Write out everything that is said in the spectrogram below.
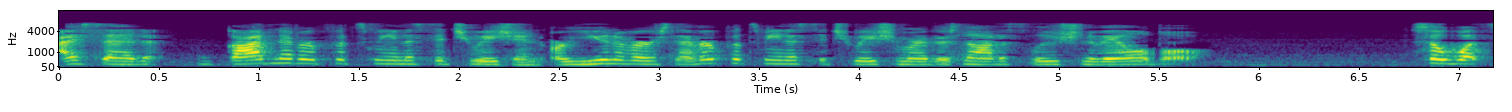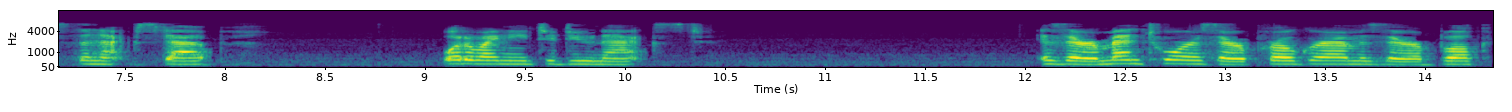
I said, God never puts me in a situation, or universe never puts me in a situation where there's not a solution available. So what's the next step? What do I need to do next? Is there a mentor? Is there a program? Is there a book?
